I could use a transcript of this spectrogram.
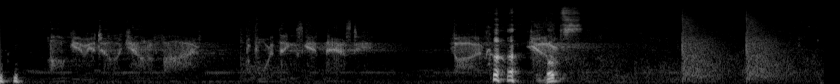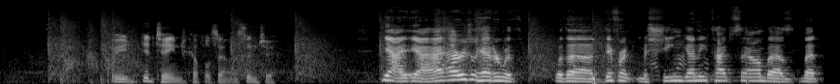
give you till the count of five before things get nasty. Five. Whoops. Well, you did change a couple of sounds, didn't you? Yeah, yeah. I I originally had her with with a different machine gunny type sound, but I was, but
